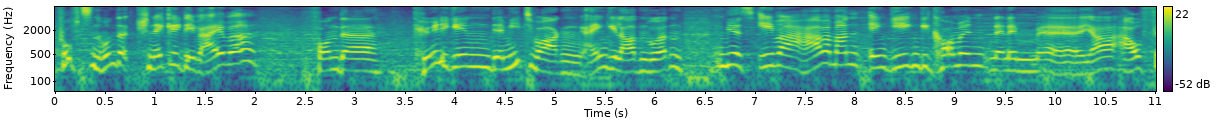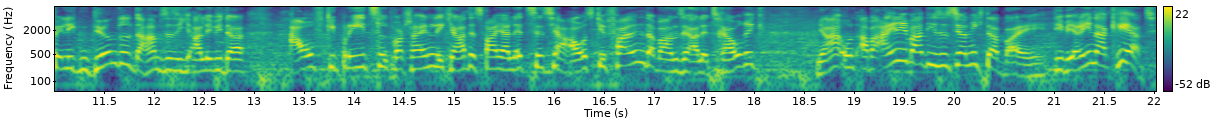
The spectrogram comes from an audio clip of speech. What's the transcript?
1500 knäckelte Weiber von der Königin der Mietwagen eingeladen worden. Mir ist Eva Habermann entgegengekommen in einem äh, ja, auffälligen Dirndl. Da haben sie sich alle wieder aufgebrezelt wahrscheinlich. Ja, das war ja letztes Jahr ausgefallen. Da waren sie alle traurig. Ja, und aber eine war dieses Jahr nicht dabei. Die Verena Kehrt.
